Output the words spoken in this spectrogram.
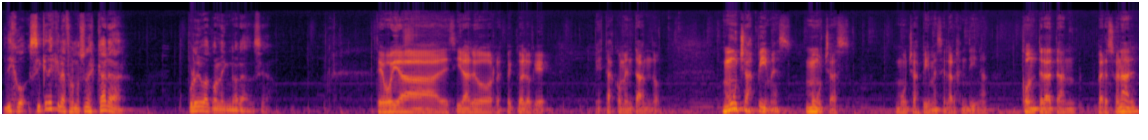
dijo, si crees que la formación es cara, prueba con la ignorancia. Te voy a decir algo respecto a lo que estás comentando. Muchas pymes, muchas, muchas pymes en la Argentina, contratan personal,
